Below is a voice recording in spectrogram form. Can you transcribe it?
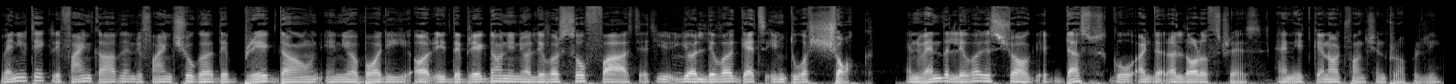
When you take refined carbs and refined sugar, they break down in your body or it, they break down in your liver so fast that you, your liver gets into a shock. And when the liver is shocked, it does go under a lot of stress and it cannot function properly.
